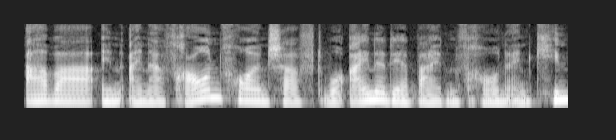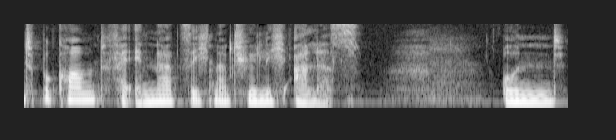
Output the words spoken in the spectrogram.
aber in einer Frauenfreundschaft, wo eine der beiden Frauen ein Kind bekommt, verändert sich natürlich alles. Und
